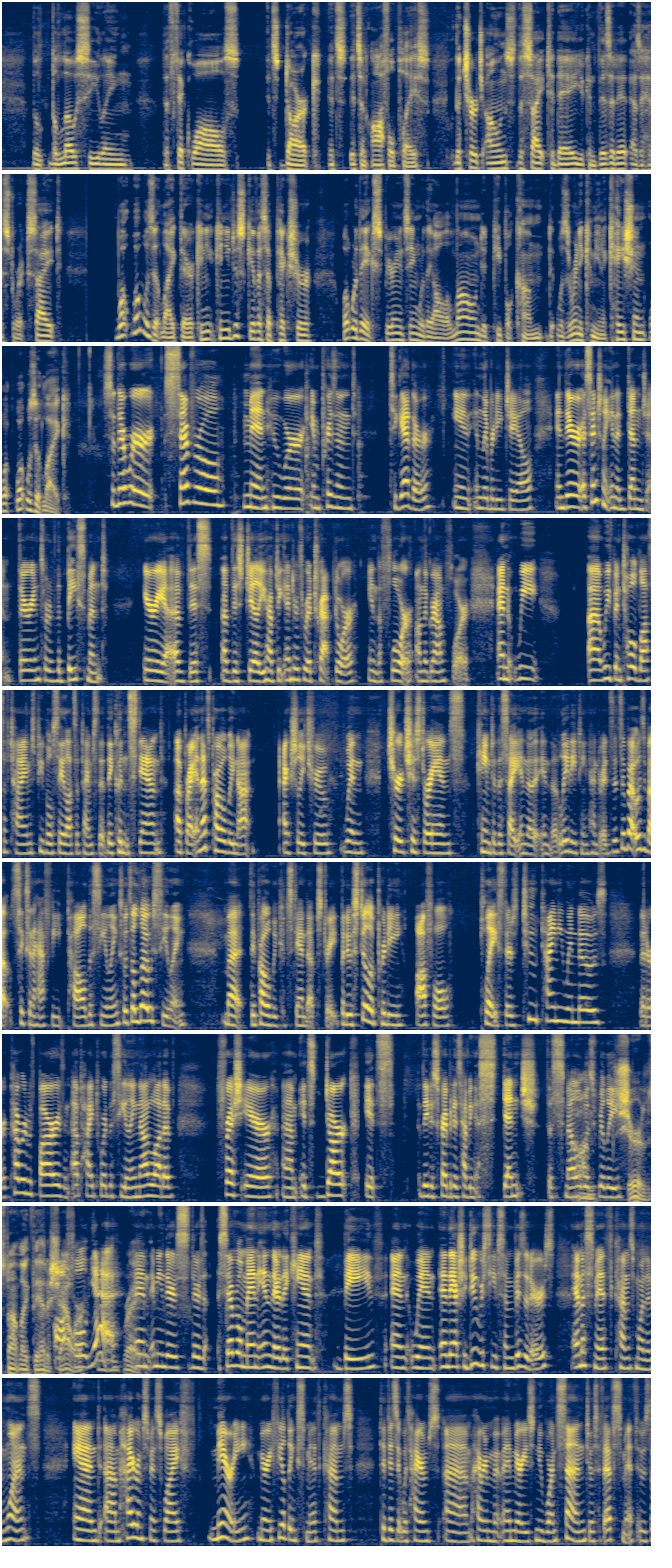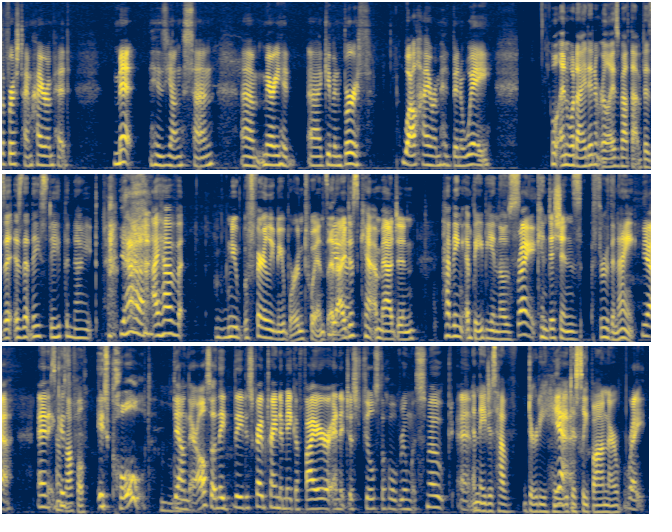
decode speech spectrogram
the, the low ceiling, the thick walls. It's dark. It's, it's an awful place. The church owns the site today. You can visit it as a historic site. What, what was it like there? Can you, can you just give us a picture? What were they experiencing? Were they all alone? Did people come? Was there any communication? What, what was it like? So there were several men who were imprisoned together in, in Liberty Jail, and they're essentially in a dungeon. They're in sort of the basement area of this of this jail. You have to enter through a trap door in the floor on the ground floor, and we. Uh, we've been told lots of times, people say lots of times that they couldn't stand upright, and that's probably not actually true. When church historians came to the site in the in the late 1800s, it's about it was about six and a half feet tall the ceiling, so it's a low ceiling, but they probably could stand up straight. But it was still a pretty awful place. There's two tiny windows that are covered with bars and up high toward the ceiling. Not a lot of fresh air. Um, it's dark. It's they describe it as having a stench. The smell um, was really sure. It's not like they had a shower. Awful. Yeah. Mm-hmm. Right. And I mean, there's there's several men in there. They can't bathe, and when and they actually do receive some visitors. Emma Smith comes more than once, and um, Hyrum Smith's wife Mary Mary Fielding Smith comes to visit with Hyrum's um, Hyrum and Mary's newborn son, Joseph F. Smith. It was the first time Hyrum had met his young son. Um, Mary had uh, given birth while Hyrum had been away. Well, and what I didn't realize about that visit is that they stayed the night. Yeah, I have new, fairly newborn twins, and yeah. I just can't imagine having a baby in those right. conditions through the night. Yeah, and it sounds awful. It's cold mm-hmm. down there also. And they they describe trying to make a fire and it just fills the whole room with smoke and and they just have dirty hay yeah. to sleep on or right.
